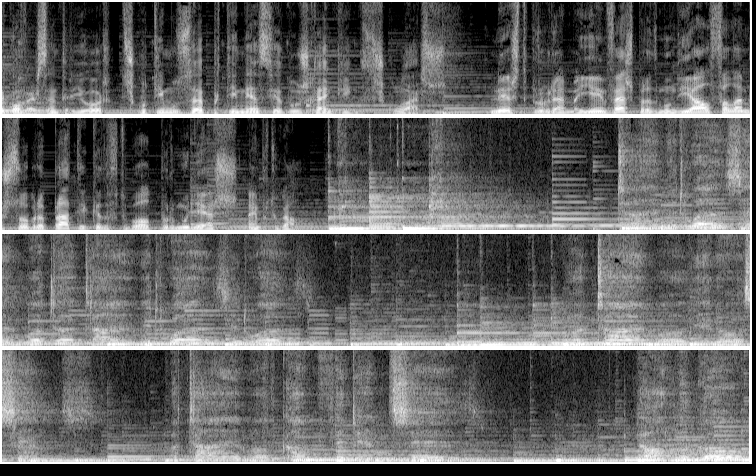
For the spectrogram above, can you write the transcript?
Na conversa anterior, discutimos a pertinência dos rankings escolares. Neste programa e em véspera de Mundial, falamos sobre a prática de futebol por mulheres em Portugal. Time it was and what a time it was, it was A time of innocence, a time of confidences Long ago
